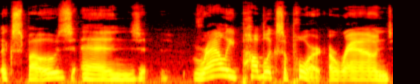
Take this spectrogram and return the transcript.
expose and rally public support around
